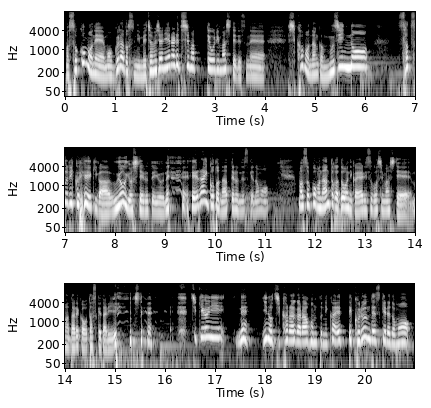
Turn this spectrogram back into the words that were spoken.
まあ、そこもね、もうグラドスにめちゃめちゃにやられてしまっておりましてですね、しかもなんか無人の殺戮兵器がうようよしてるっていうね えらいことになってるんですけども、まあそこもなんとかどうにかやり過ごしまして、まあ誰かを助けたり して地球にね、命からがら本当に帰ってくるんですけれども、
